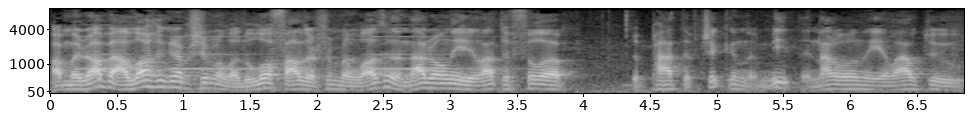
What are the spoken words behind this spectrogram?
Amar Rabba, Allah Rab Shimon the law follower of Shimon Elazar, they're not only allowed to fill up the pot of chicken, the meat, they're not only allowed to.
